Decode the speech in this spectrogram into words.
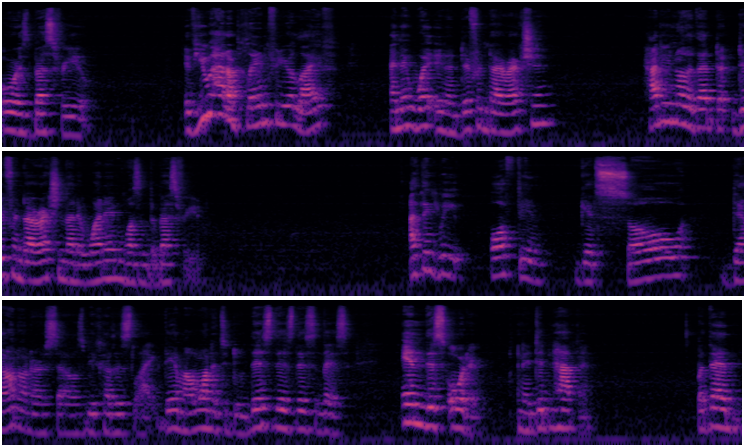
or is best for you? If you had a plan for your life and it went in a different direction, how do you know that that d- different direction that it went in wasn't the best for you? I think we often get so down on ourselves because it's like, damn, I wanted to do this, this, this, and this in this order, and it didn't happen. But then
